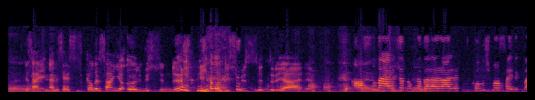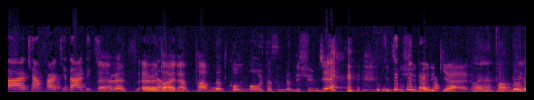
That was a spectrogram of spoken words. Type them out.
Aynen, Ya sen çocuk- hani sessiz kalırsan ya ölmüşsündür ya da düşmüşsündür yani. Aslında Aynen, Ercan o kadar hararetli konuşmasaydık daha erken fark ederdik. Evet, evet Tamam. aynen. Tam da kolunun ortasında düşünce hiç düşünmedik yani. Aynen tam böyle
